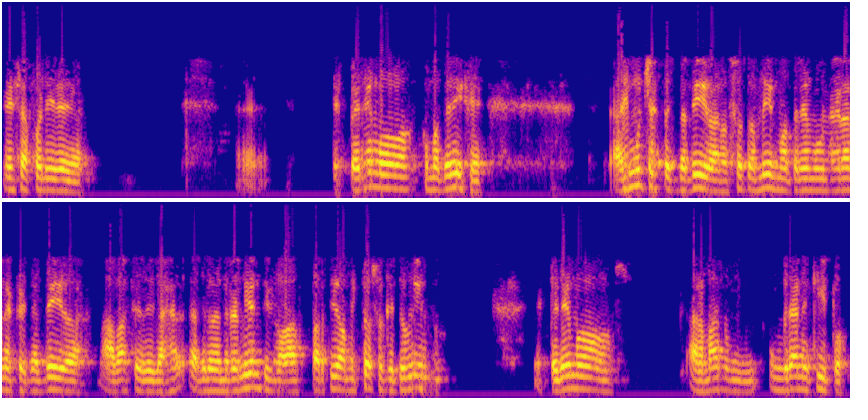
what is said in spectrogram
Esa fue la idea. Eh, esperemos, como te dije, hay mucha expectativa, nosotros mismos tenemos una gran expectativa a base de, la, de los entrenamientos y los partidos amistosos que tuvimos. Esperemos armar un, un gran equipo.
